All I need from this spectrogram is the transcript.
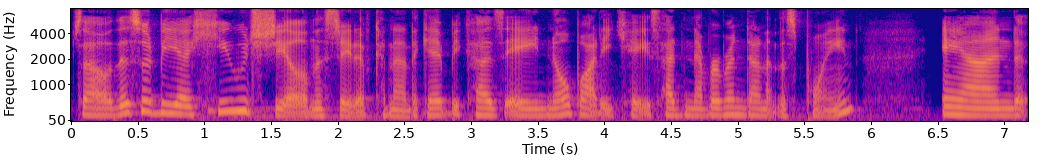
So this would be a huge deal in the state of Connecticut because a nobody case had never been done at this point, and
